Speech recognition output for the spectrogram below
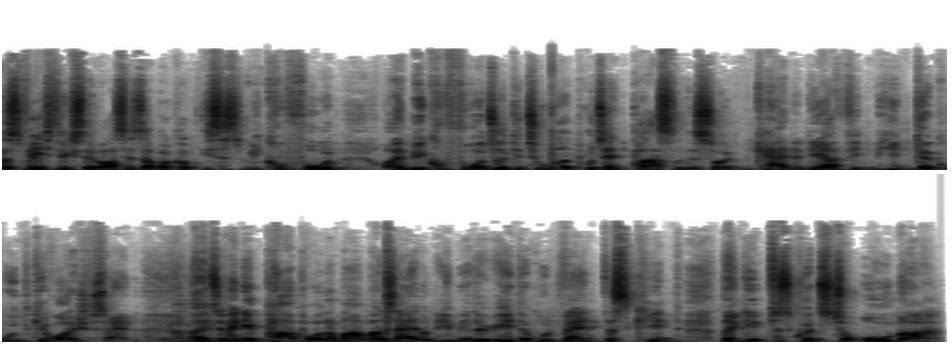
das Wichtigste, was jetzt aber kommt, ist das Mikrofon. Euer Mikrofon sollte zu 100% passen, es sollten keine nervigen Hintergrundgeräusche sein. Also wenn ihr Papa oder Mama seid und im Hintergrund weint das Kind, dann gebt es kurz zur Oma.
